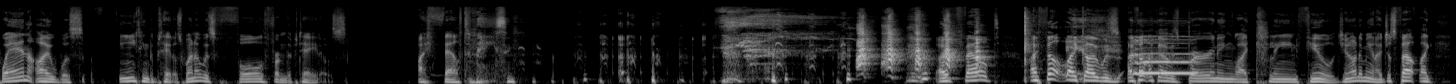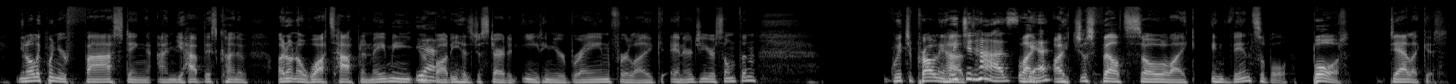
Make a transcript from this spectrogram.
when I was eating the potatoes, when I was full from the potatoes, I felt amazing. I felt I felt like I was I felt like I was burning like clean fuel. Do you know what I mean? I just felt like you know like when you're fasting and you have this kind of I don't know what's happening. Maybe your Yeah. body has just started eating your brain for like energy or something. Which it probably has. Which it has, Like yeah. I just felt so like invincible, but delicate,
